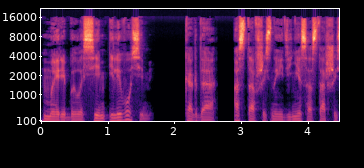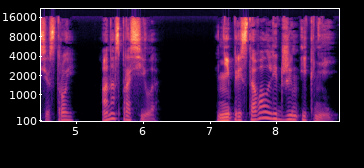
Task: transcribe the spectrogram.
Мэри было семь или восемь, когда, оставшись наедине со старшей сестрой, она спросила, не приставал ли Джим и к ней.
